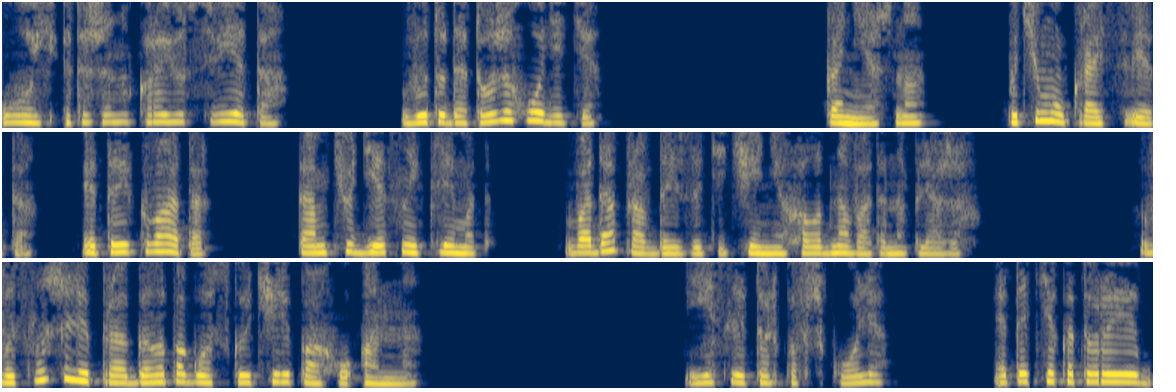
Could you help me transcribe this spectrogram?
«Ой, это же на краю света! Вы туда тоже ходите?» «Конечно. Почему край света? Это экватор. Там чудесный климат. Вода, правда, из-за течения холодновата на пляжах. Вы слышали про галапагосскую черепаху, Анна? Если только в школе. Это те, которые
